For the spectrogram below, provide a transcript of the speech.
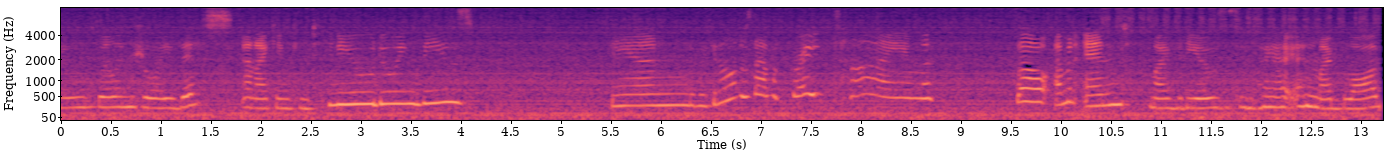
you will enjoy this, and I can continue doing these. And we can all just have a great gonna end my videos the same way I end my blog,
